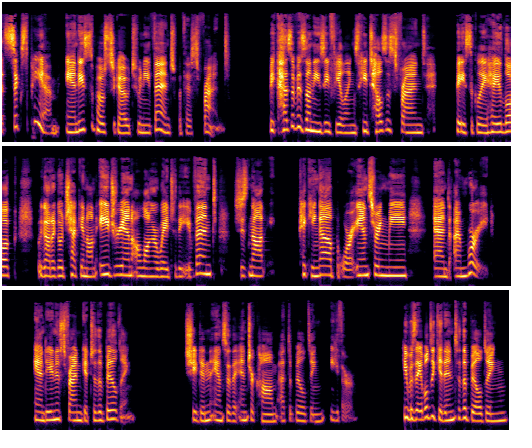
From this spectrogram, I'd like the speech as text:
At 6 p.m., Andy's supposed to go to an event with his friend. Because of his uneasy feelings, he tells his friend basically, Hey, look, we got to go check in on Adrienne along our way to the event. She's not picking up or answering me, and I'm worried. Andy and his friend get to the building. She didn't answer the intercom at the building either. He was able to get into the building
